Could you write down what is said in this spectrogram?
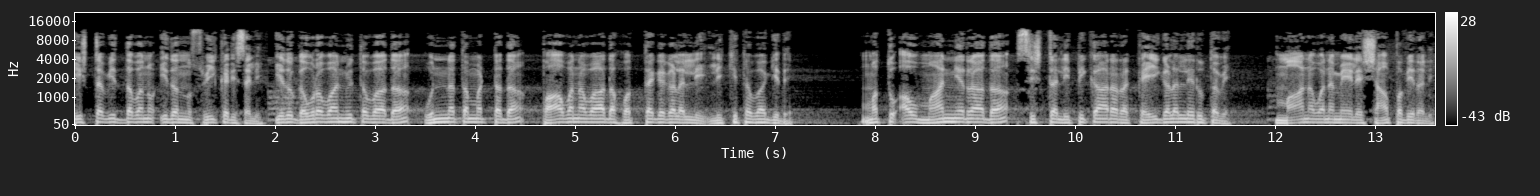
ಇಷ್ಟವಿದ್ದವನು ಇದನ್ನು ಸ್ವೀಕರಿಸಲಿ. ಇದು ಗೌರವಾನ್ವಿತವಾದ, ಉನ್ನತ ಮಟ್ಟದ, ಪಾವನವಾದ ಹೊತ್ತೆಗೆಗಳಲ್ಲಿ ಲಿಖಿತವಾಗಿದೆ ಮತ್ತು ಅವು ಮಾನ್ಯರಾದ ಶಿಷ್ಟ ಲಿಪಿಕಾರರ ಕೈಗಳಲ್ಲಿರುತ್ತವೆ. ಮಾನವನ ಮೇಲೆ ಶಾಪವಿರಲಿ.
